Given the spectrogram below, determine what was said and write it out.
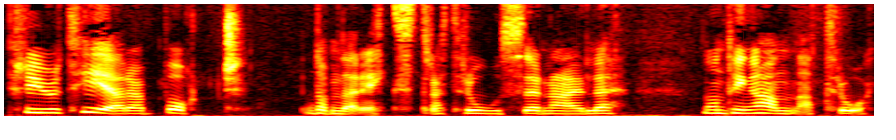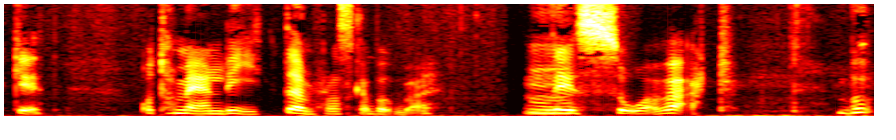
prioritera bort de där extra trosorna eller någonting annat tråkigt och ta med en liten flaska bubbel. Mm. Det är så värt. Bu-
